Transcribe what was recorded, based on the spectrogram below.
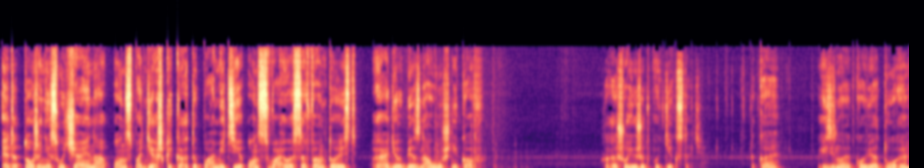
Это тоже не случайно. Он с поддержкой карты памяти. Он с Wireless FM, то есть Радио без наушников. Хорошо лежит в руке, кстати. Такая резиновая клавиатура.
